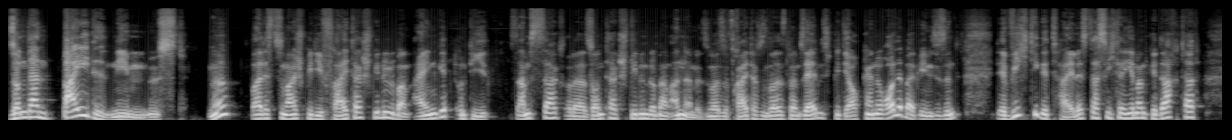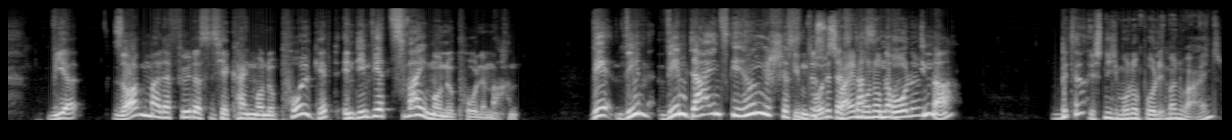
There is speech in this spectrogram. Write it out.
sondern beide nehmen müsst. Ne? Weil es zum Beispiel die Freitagsspiele nur beim einen gibt und die Samstags- oder Sonntagsspiele nur beim anderen, beziehungsweise Freitags und Sonntags beim selben spielt ja auch keine Rolle, bei wem sie sind. Der wichtige Teil ist, dass sich da jemand gedacht hat, wir sorgen mal dafür, dass es hier kein Monopol gibt, indem wir zwei Monopole machen. Wer, wem, wem da ins Gehirn geschissen Gibt es wurde, zwei dass das Monopole? noch immer, bitte? Ist nicht Monopol immer nur eins?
